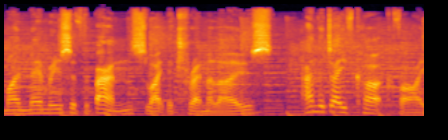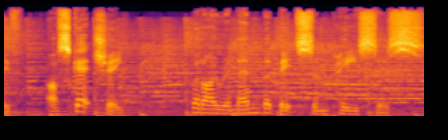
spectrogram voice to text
My memories of the bands like the Tremeloes and the Dave Clark Five are sketchy, but I remember bits and pieces.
